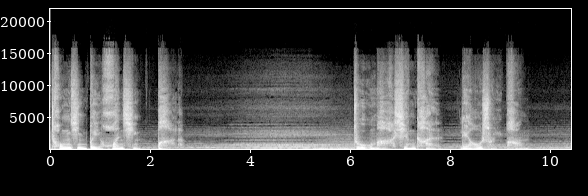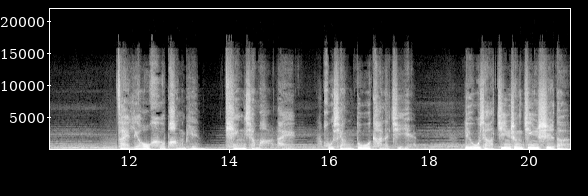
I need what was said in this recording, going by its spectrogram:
重新被唤醒罢了。驻马相看辽水旁，在辽河旁边停下马来，互相多看了几眼，留下今生今世的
